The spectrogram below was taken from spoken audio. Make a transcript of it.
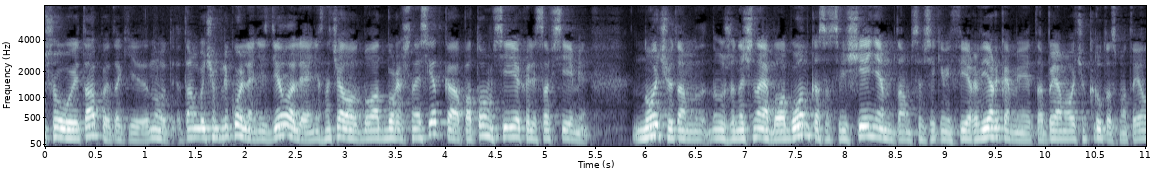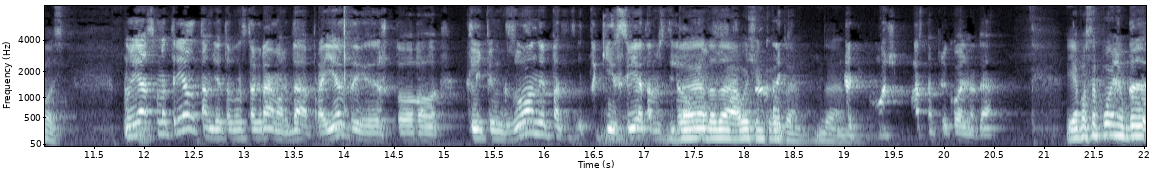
шоу этапы такие. Ну, там очень прикольно они сделали. Они сначала была отборочная сетка, а потом все ехали со всеми. Ночью там ну, уже ночная была гонка с освещением, там со всякими фейерверками. Это прямо очень круто смотрелось. Ну, я смотрел там где-то в инстаграмах, да, проезды, что клиппинг-зоны под такие светом сделаны. Да, да, да, очень круто, да. Очень классно, прикольно, да. Я просто помню, был...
